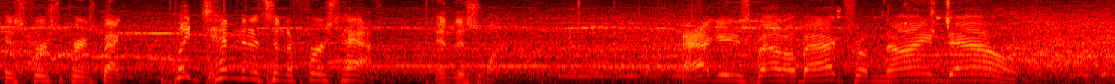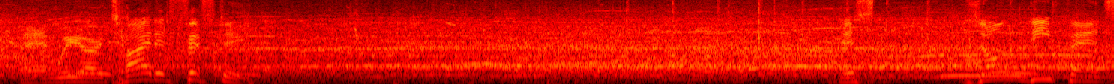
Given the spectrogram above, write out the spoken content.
his first appearance back. Played 10 minutes in the first half in this one. Aggies battle back from nine down, and we are tied at 50. This zone defense,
